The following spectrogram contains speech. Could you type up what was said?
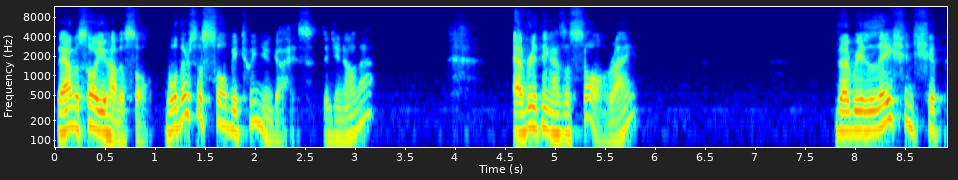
They have a soul you have a soul. Well there's a soul between you guys. Did you know that everything has a soul right? The relationship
